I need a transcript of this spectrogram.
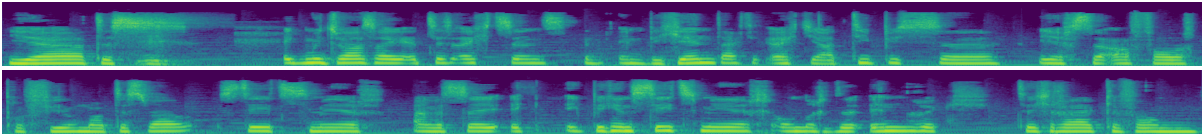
Ja, het is ik moet wel zeggen, het is echt sinds in het begin dacht ik echt, ja, typisch uh, eerste afvallerprofiel. Maar het is wel steeds meer aan het. Ik, ik begin steeds meer onder de indruk te geraken van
